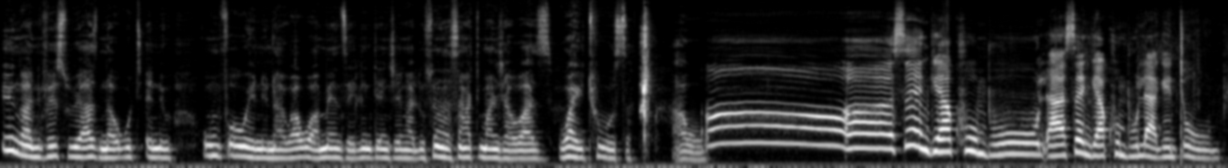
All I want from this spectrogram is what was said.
ingani vese uyazi na ukuthi ene umfoweni naye wakwamenzela into enjengaleso engasangathi manje awazi wayithusa hawu Oh, ah, sengiyakhumbula, ah, sengiyakhumbula ke ntombi.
